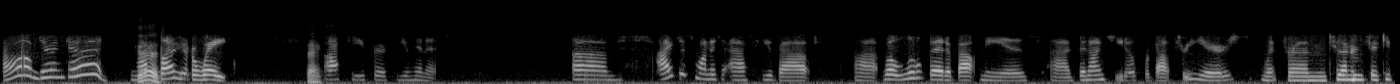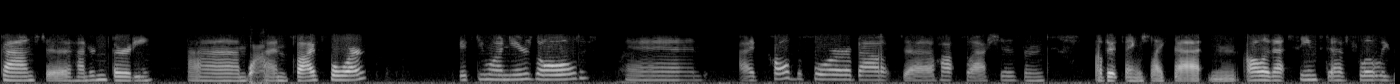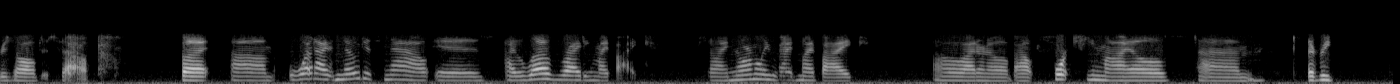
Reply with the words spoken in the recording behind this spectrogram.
Oh, I'm doing good. My Good. pleasure to wait. Thanks. Talk to you for a few minutes. Um, I just wanted to ask you about, uh, well, a little bit about me is uh, I've been on keto for about three years. Went from 250 pounds to 130. Um, Wow. I'm 5'4", 51 years old, and I've called before about uh, hot flashes and other things like that, and all of that seems to have slowly resolved itself. But um, what I've noticed now is I love riding my bike. So I normally ride my bike, oh, I don't know, about 14 miles um, every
